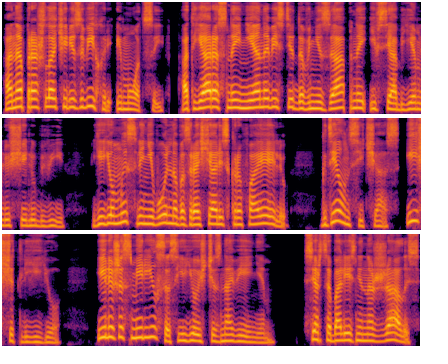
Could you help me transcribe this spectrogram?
Она прошла через вихрь эмоций, от яростной ненависти до внезапной и всеобъемлющей любви. Ее мысли невольно возвращались к Рафаэлю, где он сейчас? Ищет ли ее? Или же смирился с ее исчезновением? Сердце болезненно сжалось,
